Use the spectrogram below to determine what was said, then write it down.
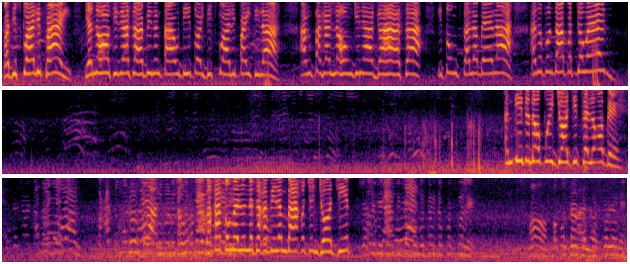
Pa-disqualify! Yan o, sinasabi ng tao dito ay disqualify sila. Ang tagal na hong ginagahasa itong Talavera. Ano pong dapat gawin? Andito daw po yung Jojit sa loob eh. Ano? Baka tumalon na. Sa kabilang bakod yung Jojit. Oo, papunta eh.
